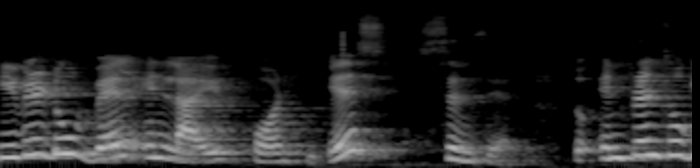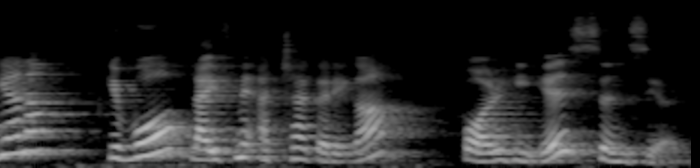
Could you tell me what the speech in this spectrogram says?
he will do well in life for he is sincere तो इन्फ्रेंस हो गया ना कि वो लाइफ में अच्छा करेगा for he is sincere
